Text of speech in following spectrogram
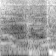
someone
